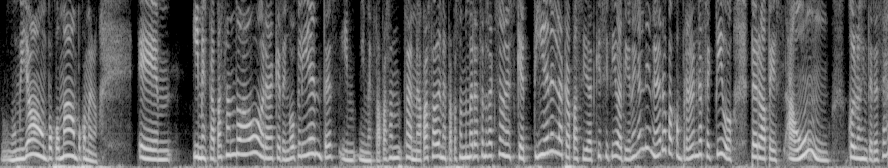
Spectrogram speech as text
un millón, un poco más, un poco menos. Eh, y me está pasando ahora que tengo clientes y, y me está pasando, o sea, me ha pasado y me está pasando en varias transacciones que tienen la capacidad adquisitiva, tienen el dinero para comprar en efectivo, pero a pes- aún con los intereses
